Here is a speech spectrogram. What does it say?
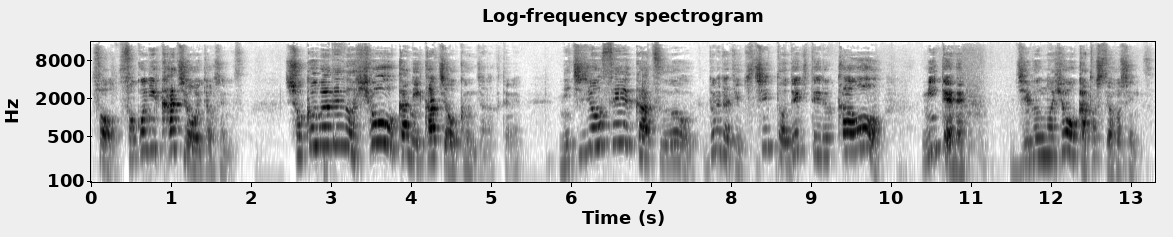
そう。そこに価値を置いてほしいんです。職場での評価に価値を置くんじゃなくてね日常生活をどれだけきちんとできているかを見てね自分の評価としてほしいんです。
